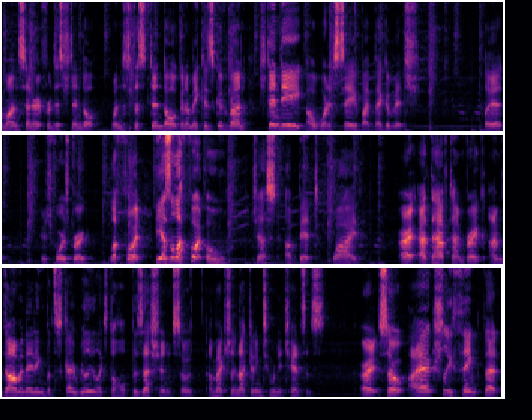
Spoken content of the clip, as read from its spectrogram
Come on, center it for the Stindl. When's the Stindl gonna make his good run? Stindy! Oh, what a save by Begovic. Play it. Here's Forsberg. Left foot. He has a left foot. Oh, just a bit wide. Alright, at the halftime break, I'm dominating, but this guy really likes to hold possession, so I'm actually not getting too many chances. Alright, so I actually think that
